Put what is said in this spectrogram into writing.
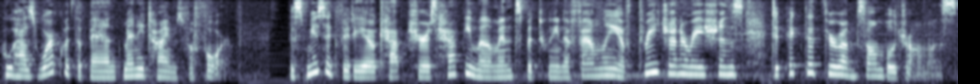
who has worked with the band many times before. This music video captures happy moments between a family of three generations depicted through ensemble dramas.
